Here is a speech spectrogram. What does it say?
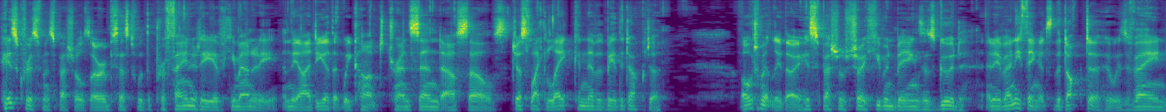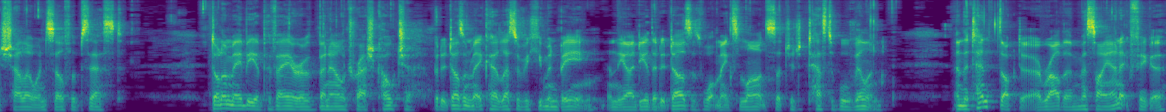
his Christmas specials are obsessed with the profanity of humanity and the idea that we can't transcend ourselves, just like Lake can never be the Doctor. Ultimately, though, his specials show human beings as good, and if anything, it's the Doctor who is vain, shallow, and self obsessed. Donna may be a purveyor of banal trash culture, but it doesn't make her less of a human being, and the idea that it does is what makes Lance such a detestable villain. And the Tenth Doctor, a rather messianic figure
